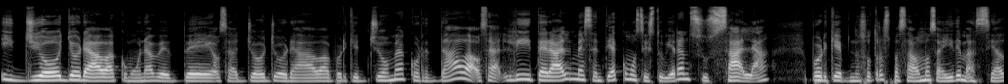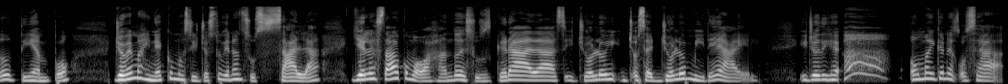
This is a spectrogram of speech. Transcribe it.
Y yo lloraba como una bebé, o sea, yo lloraba porque yo me acordaba, o sea, literal me sentía como si estuviera en su sala, porque nosotros pasábamos ahí demasiado tiempo. Yo me imaginé como si yo estuviera en su sala y él estaba como bajando de sus gradas y yo lo, o sea, yo lo miré a él y yo dije, ¡Ah! oh my goodness, o sea,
